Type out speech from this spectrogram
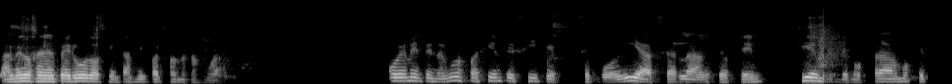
Al menos en el Perú, 200.000 personas muertas. Obviamente, en algunos pacientes sí que se podía hacer la angiotem, sí demostrábamos que,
